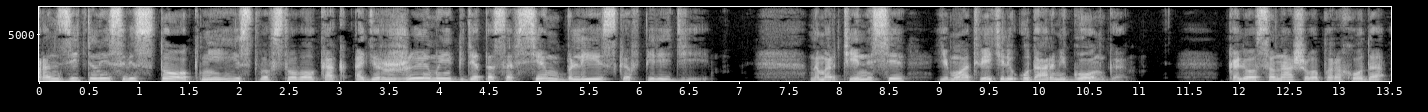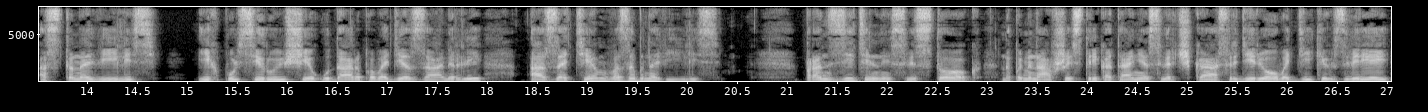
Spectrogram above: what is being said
Пронзительный свисток неистовствовал, как одержимый где-то совсем близко впереди. На Мартинесе ему ответили ударами гонга. Колеса нашего парохода остановились, их пульсирующие удары по воде замерли, а затем возобновились. Пронзительный свисток, напоминавший стрекотание сверчка среди рева диких зверей,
